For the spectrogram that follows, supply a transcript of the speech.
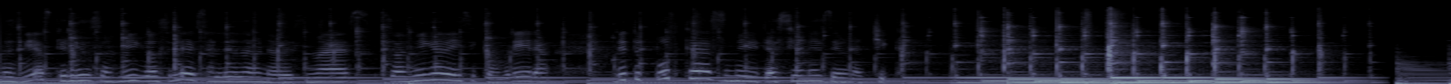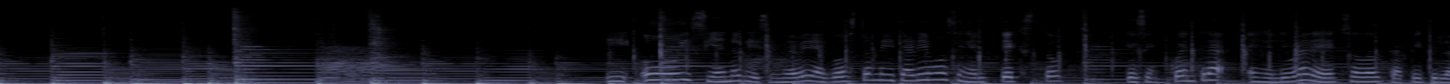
buenos días queridos amigos, les saluda una vez más su amiga Daisy Cabrera de tu podcast Meditaciones de una chica. Y hoy, siendo 19 de agosto, meditaremos en el texto que se encuentra en el libro de Éxodo capítulo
